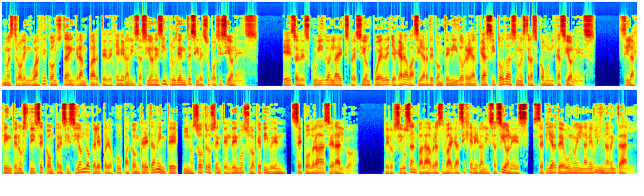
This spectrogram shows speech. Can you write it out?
Nuestro lenguaje consta en gran parte de generalizaciones imprudentes y de suposiciones. Ese descuido en la expresión puede llegar a vaciar de contenido real casi todas nuestras comunicaciones. Si la gente nos dice con precisión lo que le preocupa concretamente, y nosotros entendemos lo que piden, se podrá hacer algo. Pero si usan palabras vagas y generalizaciones, se pierde uno en la neblina mental.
